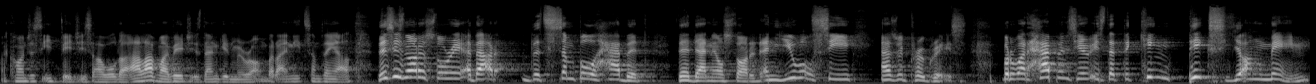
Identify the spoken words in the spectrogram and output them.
I can't just eat veggies. I will die. I love my veggies, don't get me wrong, but I need something else. This is not a story about the simple habit that Daniel started, and you will see as we progress. But what happens here is that the king picks young men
